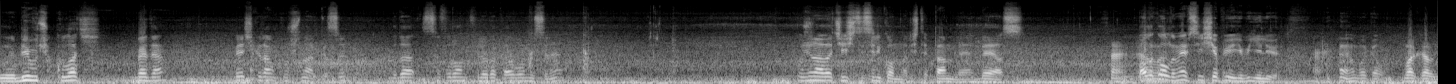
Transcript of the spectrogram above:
Ee, Bir buçuk kulaç beden, 5 gram kurşun arkası. Bu da 0.10 florokarbon misini. Ucuna da çeşitli silikonlar işte pembe, beyaz. Sen, Balık ama- oldum hepsi iş yapıyor gibi geliyor. Bakalım. Bakalım.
